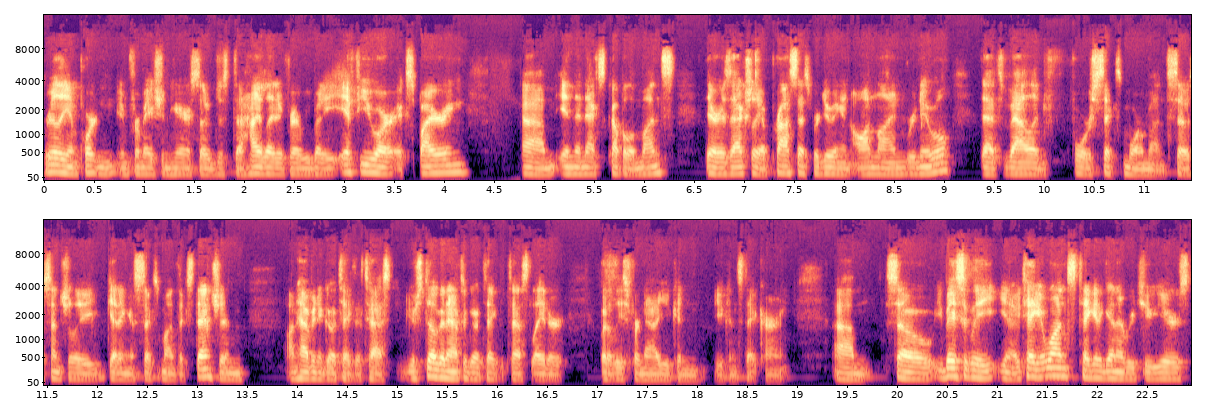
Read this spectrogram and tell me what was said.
really important information here, so just to highlight it for everybody, if you are expiring um, in the next couple of months, there is actually a process for doing an online renewal that's valid for six more months. So essentially getting a six month extension on having to go take the test. You're still going to have to go take the test later, but at least for now you can you can stay current. Um, so you basically you know you take it once, take it again every two years.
